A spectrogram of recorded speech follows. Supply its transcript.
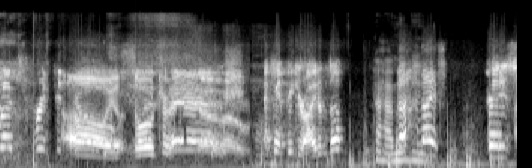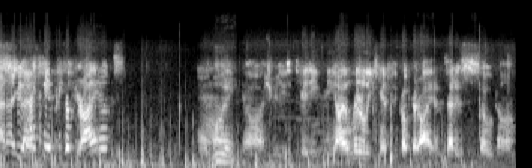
Let's freaking go. Oh, you're so trash. I can't pick your items up. Haha, maybe. nice. That is, I like that. I can't pick up your items. Oh my Yeah. gosh, are you kidding me? I literally can't pick up their items. That is so dumb.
